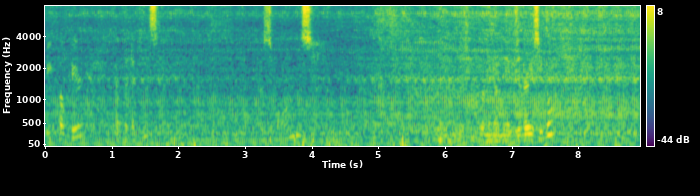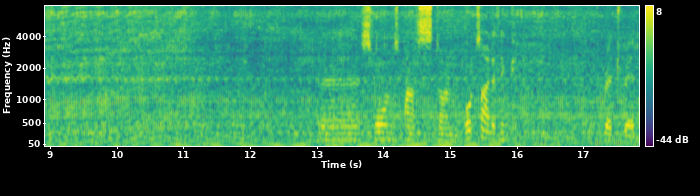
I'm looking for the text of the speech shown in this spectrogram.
creep up here. A couple of duckies. The swans. Running on the auxiliary seagull. Swans passed on port side, I think. Red to red,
